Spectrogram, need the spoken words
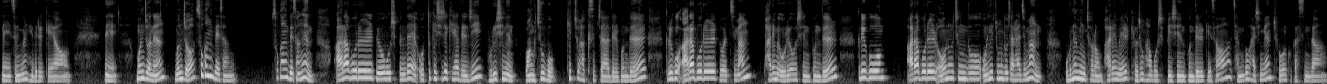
네, 설명해 드릴게요. 네. 먼저는 먼저 수강 대상 수강 대상은 아랍어를 배우고 싶은데 어떻게 시작해야 될지 모르시는 왕초보 기초 학습자들 분들 그리고 아랍어를 배웠지만 발음이 어려우신 분들 그리고 아랍어를 어느 정도 어느 정도 잘하지만 원어민처럼 발음을 교정하고 싶으신 분들께서 참고하시면 좋을 것 같습니다.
